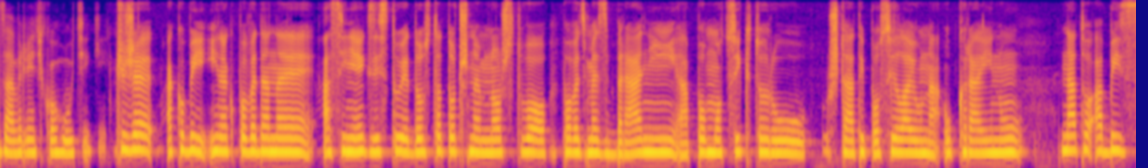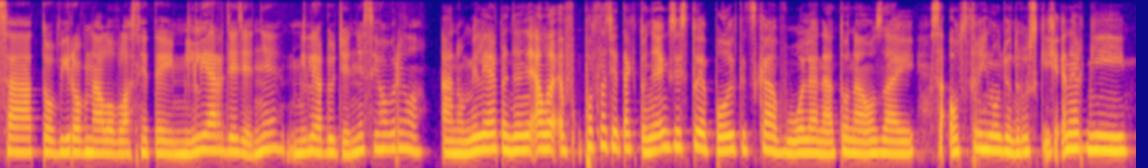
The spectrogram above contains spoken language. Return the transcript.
zavrieť kohútiky. Čiže akoby inak povedané, asi neexistuje dostatočné množstvo povedzme zbraní a pomoci, ktorú štáty posielajú na Ukrajinu na to, aby sa to vyrovnalo vlastne tej miliarde denne? Miliardu denne si hovorila? Áno, miliarda denne, ale v podstate takto neexistuje politická vôľa na to naozaj sa odstrihnúť od ruských energií,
